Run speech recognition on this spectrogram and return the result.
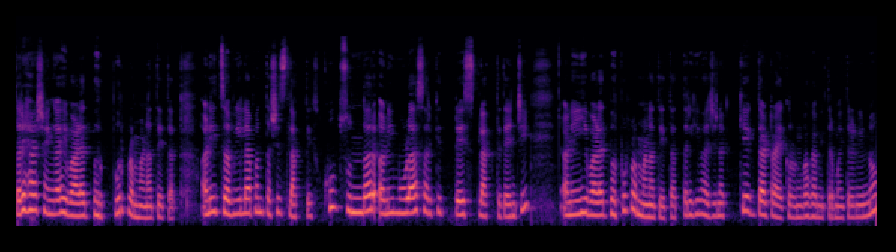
तर ह्या शेंगा हिवाळ्यात भरपूर प्रमाणात येतात. आणि चवीला पण तशीच लागते. खूप सुंदर आणि मुळासारखी टेस्ट लागते त्यांची. आणि हिवाळ्यात भरपूर प्रमाणात येतात. तर ही भाजी नक्की एकदा ट्राय करून बघा मित्रमैत्रिणींनो.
